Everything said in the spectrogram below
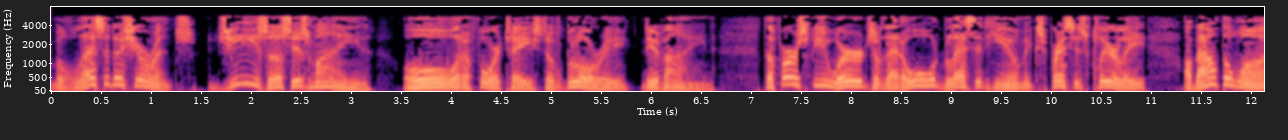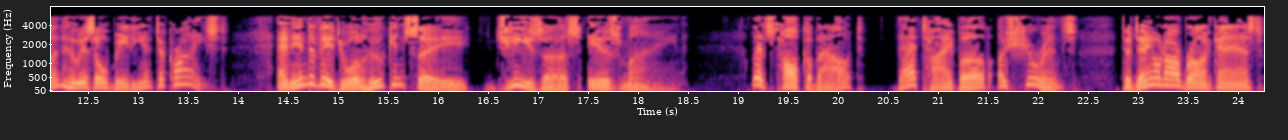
Blessed assurance, Jesus is mine. Oh, what a foretaste of glory divine. The first few words of that old blessed hymn expresses clearly about the one who is obedient to Christ. An individual who can say, Jesus is mine. Let's talk about that type of assurance today on our broadcast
